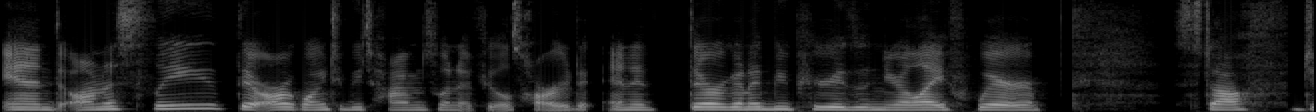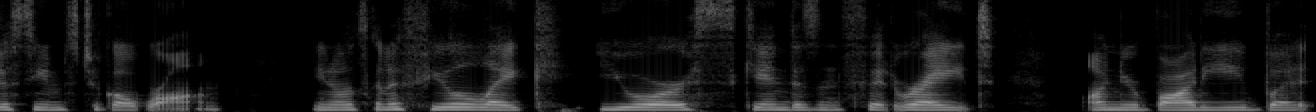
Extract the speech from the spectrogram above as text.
and honestly, there are going to be times when it feels hard, and it, there are going to be periods in your life where stuff just seems to go wrong. You know, it's going to feel like your skin doesn't fit right on your body, but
